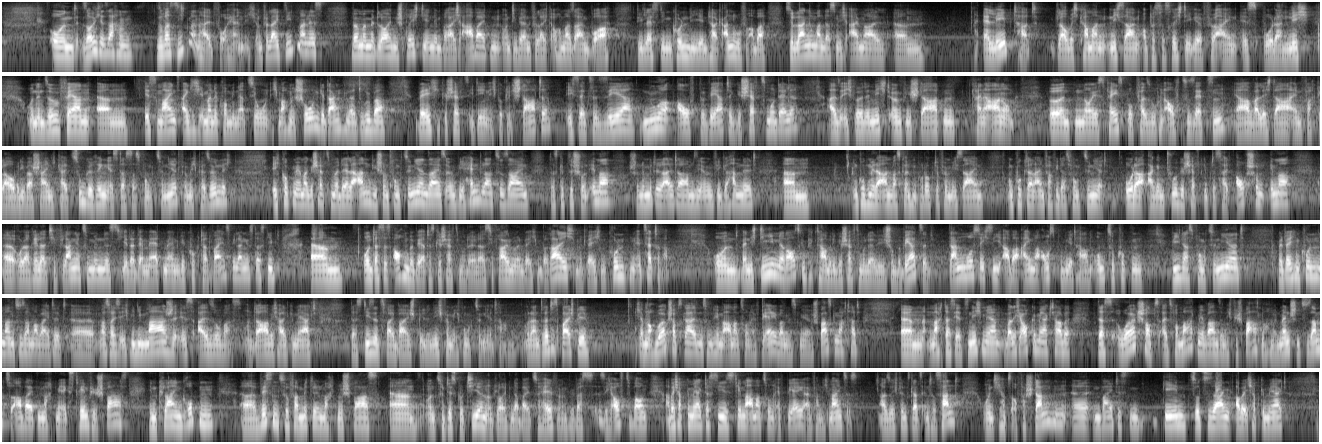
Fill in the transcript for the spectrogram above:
Und solche Sachen, sowas sieht man halt vorher nicht. Und vielleicht sieht man es, wenn man mit Leuten spricht, die in dem Bereich arbeiten und die werden vielleicht auch immer sagen, boah, die lästigen Kunden, die jeden Tag anrufen. Aber solange man das nicht einmal ähm, erlebt hat, glaube ich, kann man nicht sagen, ob es das Richtige für einen ist oder nicht. Und insofern ähm, ist meins eigentlich immer eine Kombination. Ich mache mir schon Gedanken darüber, welche Geschäftsideen ich wirklich starte. Ich setze sehr nur auf bewährte Geschäftsmodelle. Also ich würde nicht irgendwie starten, keine Ahnung, irgendein neues Facebook versuchen aufzusetzen, ja, weil ich da einfach glaube, die Wahrscheinlichkeit zu gering ist, dass das funktioniert, für mich persönlich. Ich gucke mir immer Geschäftsmodelle an, die schon funktionieren, sei es irgendwie Händler zu sein, das gibt es schon immer, schon im Mittelalter haben sie irgendwie gehandelt. Ähm, und gucke mir da an, was könnten Produkte für mich sein und gucke dann einfach, wie das funktioniert. Oder Agenturgeschäft gibt es halt auch schon immer äh, oder relativ lange zumindest. Jeder, der Madman geguckt hat, weiß, wie lange es das gibt. Ähm, und das ist auch ein bewährtes Geschäftsmodell. Da ist die Frage nur, in welchem Bereich, mit welchen Kunden etc. Und wenn ich die mir rausgepickt habe, die Geschäftsmodelle, die schon bewährt sind, dann muss ich sie aber einmal ausprobiert haben, um zu gucken, wie das funktioniert, mit welchen Kunden man zusammenarbeitet, äh, was weiß ich, wie die Marge ist, all sowas. Und da habe ich halt gemerkt, dass diese zwei Beispiele nicht für mich funktioniert haben. Oder ein drittes Beispiel, ich habe noch Workshops gehalten zum Thema Amazon FBA, weil es mir Spaß gemacht hat. ähm, mache das jetzt nicht mehr, weil ich auch gemerkt habe, dass Workshops als Format mir wahnsinnig viel Spaß machen. Mit Menschen zusammenzuarbeiten macht mir extrem viel Spaß. In kleinen Gruppen äh, Wissen zu vermitteln macht mir Spaß äh, und zu diskutieren und Leuten dabei zu helfen, irgendwie was sich aufzubauen. Aber ich habe gemerkt, dass dieses Thema Amazon FBA einfach nicht meins ist. Also ich finde es ganz interessant und ich habe es auch verstanden äh, im weitesten gehend sozusagen, aber ich habe gemerkt,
